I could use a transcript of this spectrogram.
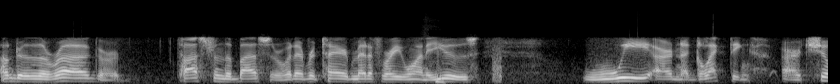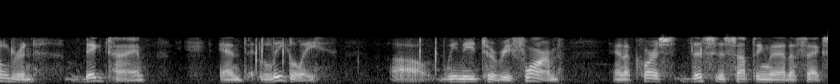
under the rug or tossed from the bus or whatever tired metaphor you want to use. We are neglecting our children big time and legally uh, we need to reform. And of course, this is something that affects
